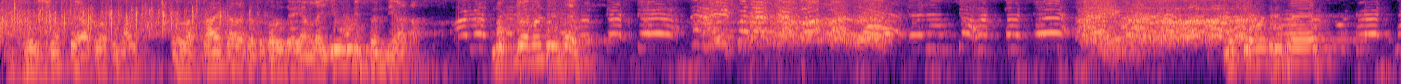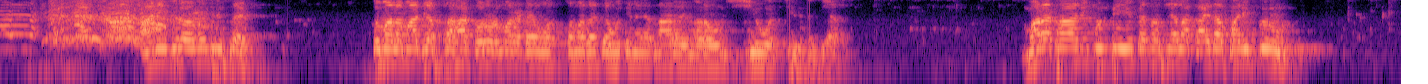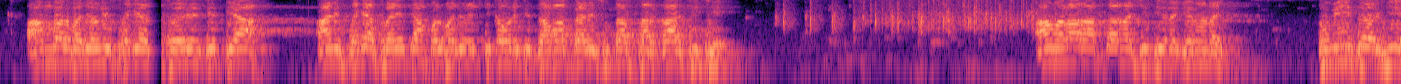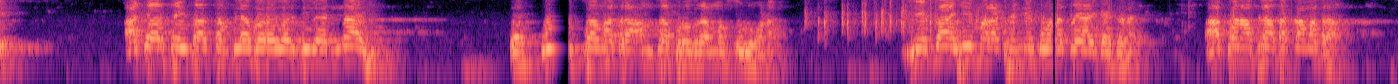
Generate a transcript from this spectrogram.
हे शब्द आहे आपला तुम्हाला मला काय करायचं तर करू द्या यांना एवढी संधी आता मुख्यमंत्री साहेब मुख्यमंत्री साहेब आणि गृहमंत्री साहेब तुम्हाला माझ्या सहा करोड मराठा समाजाच्या वतीने या नारायणगडावरून शेवटची विनंती आहे. मराठा आणि कुणबी एकच असलेला कायदा पारित करून अंमलबजावणी सगळ्या सोयऱ्यांची द्या. आणि सगळ्या सोयऱ्यांची अंमलबजावणी टिकवण्याची जबाबदारी सुद्धा सरकारचीच आहे. आम्हाला राजकारणाशी देणं घेणं नाही. तुम्ही जर हे आचारसंहिता संपल्याबरोबर दिलं नाही तर पुढचा मात्र आमचा प्रोग्राम मग सुरू होणार. एकाही मराठ्यांनी कोणाचं ऐकायचं नाही. आपण आपल्या आता कामात राहा.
